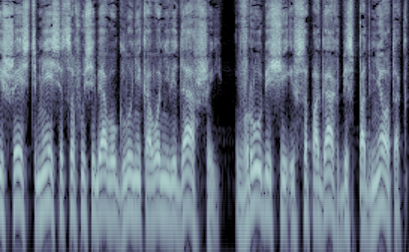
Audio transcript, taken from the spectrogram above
и шесть месяцев у себя в углу никого не видавший, в рубище и в сапогах без подметок,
